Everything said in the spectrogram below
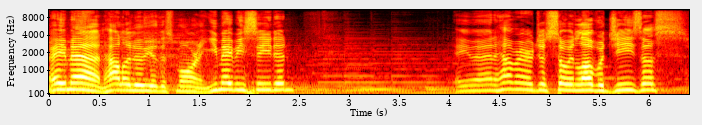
Amen. Hallelujah this morning. You may be seated. Amen. How many are just so in love with Jesus?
